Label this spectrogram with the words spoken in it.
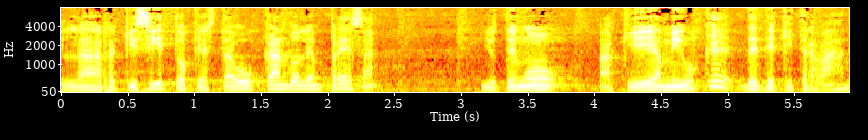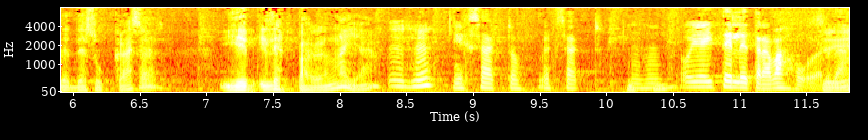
los requisitos que está buscando la empresa, yo tengo aquí amigos que desde aquí trabajan, desde sus casas, y, y les pagan allá. Exacto, exacto. Hoy hay teletrabajo, ¿verdad?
